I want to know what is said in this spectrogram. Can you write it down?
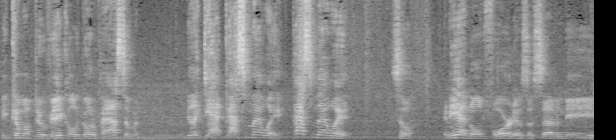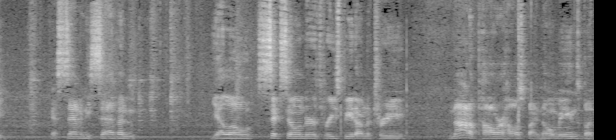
he'd come up to a vehicle to go to pass him and be like, Dad, pass him that way, pass him that way. So, and he had an old Ford, it was a 70, a 77 yellow, six cylinder, three speed on the tree. Not a powerhouse by no means, but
